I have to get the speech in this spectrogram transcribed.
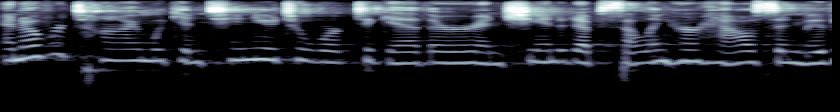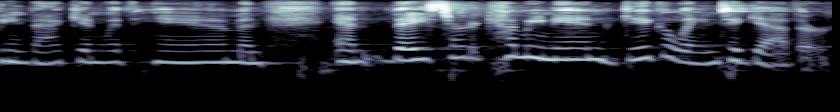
And over time, we continued to work together, and she ended up selling her house and moving back in with him. And, and they started coming in giggling together.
